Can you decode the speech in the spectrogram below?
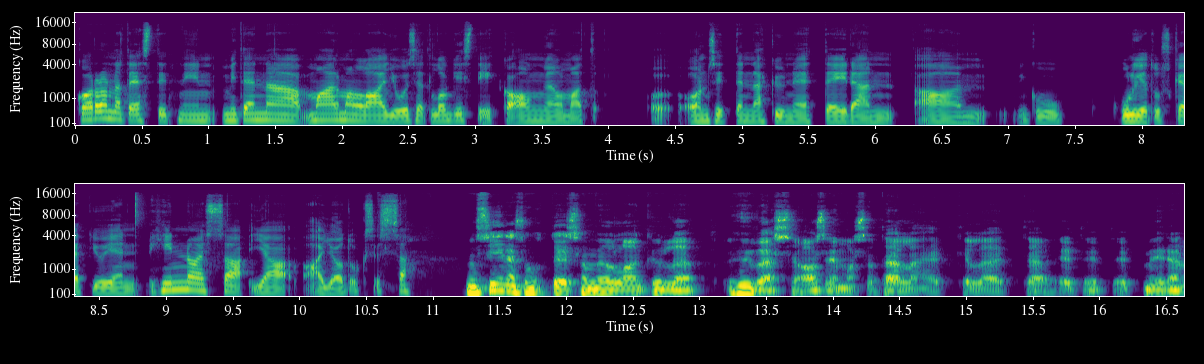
koronatestit, niin miten nämä maailmanlaajuiset logistiikkaongelmat on sitten näkyneet teidän ähm, niin kuljetusketjujen hinnoissa ja ajoituksissa? No siinä suhteessa me ollaan kyllä hyvässä asemassa tällä hetkellä, että et, et, et meidän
